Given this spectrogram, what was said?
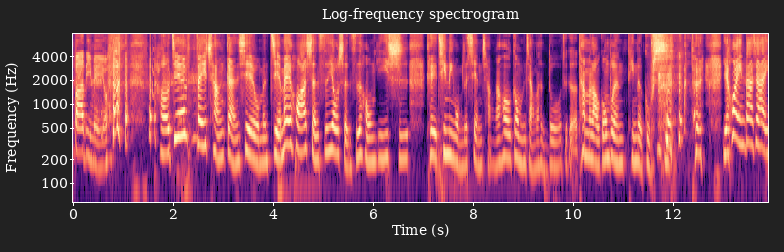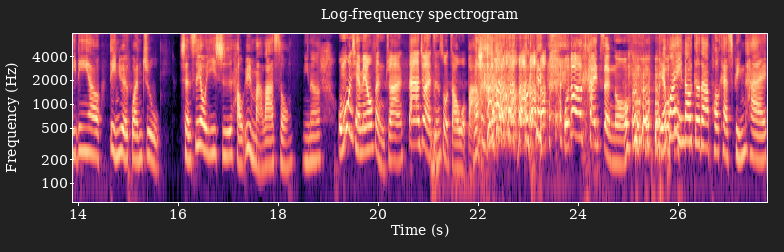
，body 没有。好，今天非常感谢我们姐妹花沈思佑、沈思红医师可以亲临我们的现场，然后跟我们讲了很多这个他们老公不能听的故事。对，也欢迎大家一定要订阅关注沈思佑医师好运马拉松。你呢？我目前没有粉砖，大家就来诊所找我吧。我都要开诊哦。也欢迎到各大 Podcast 平台。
